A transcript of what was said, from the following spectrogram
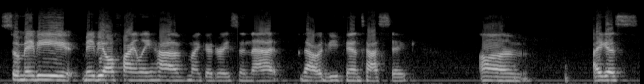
so maybe maybe I'll finally have my good race in that. That would be fantastic. Um, I guess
